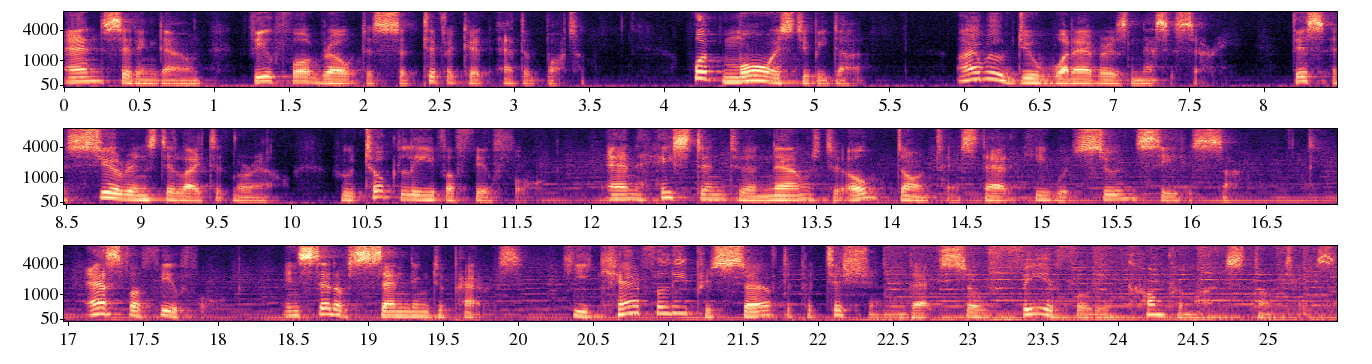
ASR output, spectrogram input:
And sitting down, Villefort wrote the certificate at the bottom. What more is to be done? I will do whatever is necessary. This assurance delighted Morrel, who took leave of Villefort, and hastened to announce to old Dantès that he would soon see his son. As for Villefort, instead of sending to Paris, he carefully preserved the petition that so fearfully compromised Dantès,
